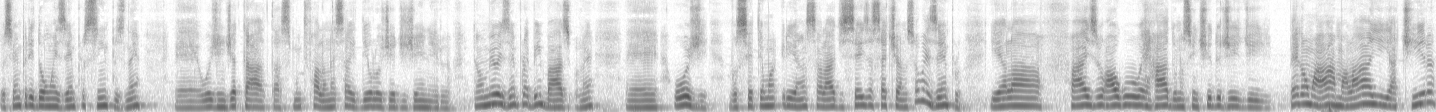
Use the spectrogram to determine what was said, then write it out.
Eu sempre dou um exemplo simples, né? É, hoje em dia está tá se muito falando essa ideologia de gênero. Então, o meu exemplo é bem básico, né? É, hoje, você tem uma criança lá de 6 a 7 anos, só um exemplo, e ela faz algo errado no sentido de, de pegar uma arma lá e atira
